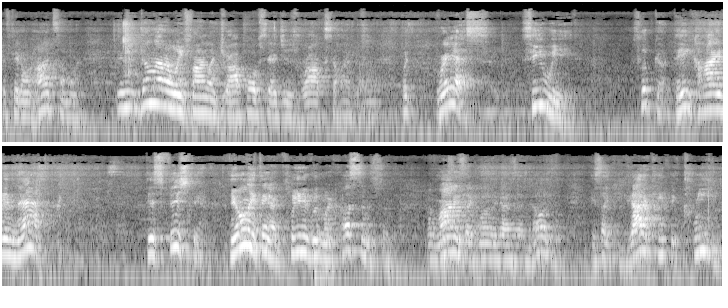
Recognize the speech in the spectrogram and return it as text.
if they don't hide somewhere. And they'll not only find like drop-offs, edges, rocks to hide but grass, seaweed. Look, they hide in that. There's fish there. The only thing I pleaded with my customers for, but Ronnie's like one of the guys that knows it. He's like, you gotta keep it clean.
